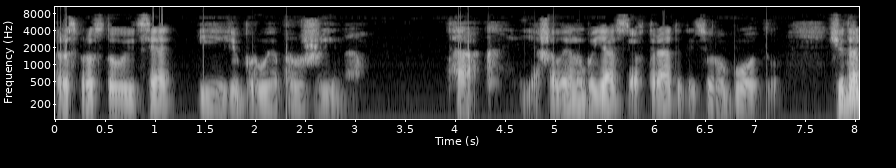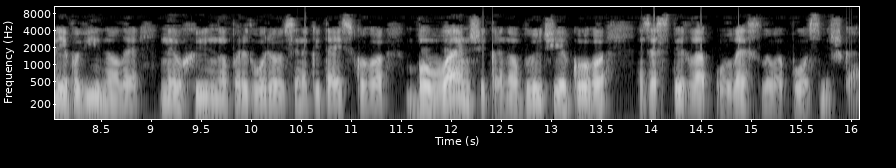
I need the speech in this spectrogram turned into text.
розпростовується і вібрує пружина. Так, я шалено боявся втратити цю роботу. Що далі я повільно, але неухильно перетворювався на китайського бованчика, на обличчі якого застигла улеслива посмішка.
